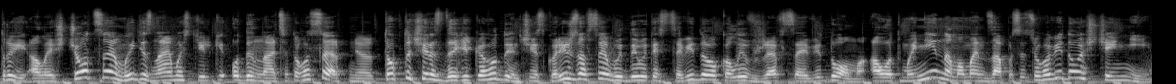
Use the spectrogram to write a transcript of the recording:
3. Але що це, ми дізнаємось тільки 11 серпня, тобто через декілька годин. Чи скоріш за все ви дивитесь це відео, коли вже все відомо. А от мені на момент запису цього відео ще ні.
